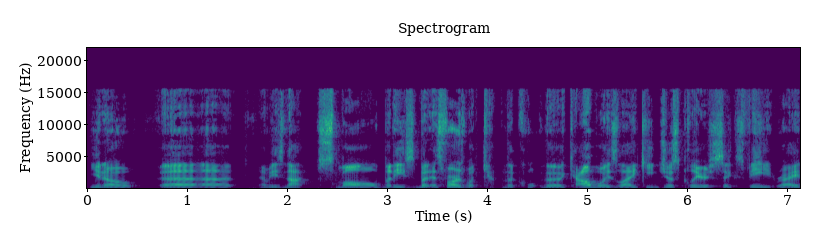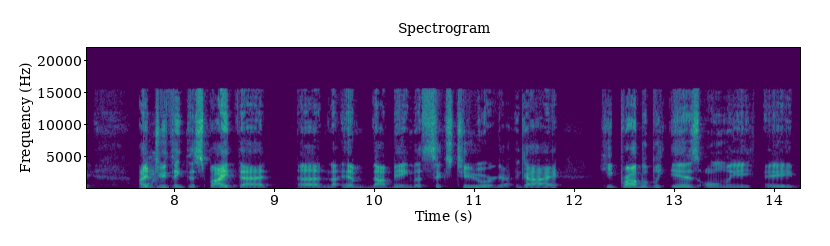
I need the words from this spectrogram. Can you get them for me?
you know, uh, uh, I mean, he's not small, but he's but as far as what the the Cowboys like, he just clears six feet, right? Yeah. I do think, despite that, uh, not, him not being the six two or guy, he probably is only a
